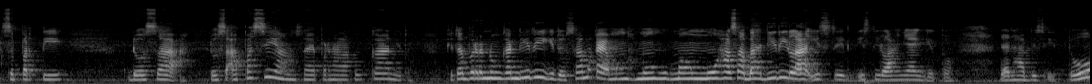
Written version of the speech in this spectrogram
seperti dosa. Dosa apa sih yang saya pernah lakukan gitu kita berenungkan diri gitu. Sama kayak memuhasabah diri lah istilahnya gitu. Dan habis itu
